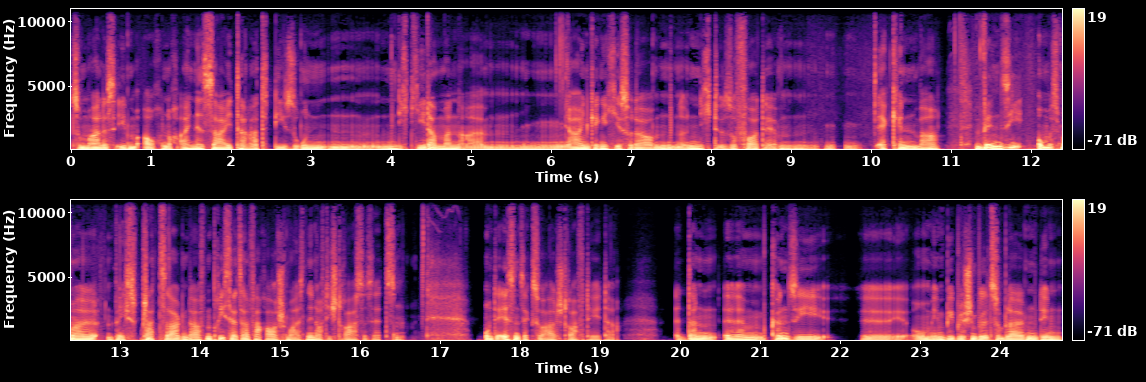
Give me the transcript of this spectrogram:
zumal es eben auch noch eine Seite hat, die so nicht jedermann ähm, eingängig ist oder ähm, nicht sofort ähm, erkennbar. Wenn Sie, um es mal, wenn ich es platt sagen darf, einen Priester jetzt einfach rausschmeißen, den auf die Straße setzen und er ist ein Sexualstraftäter, dann ähm, können Sie, äh, um im biblischen Bild zu bleiben, den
